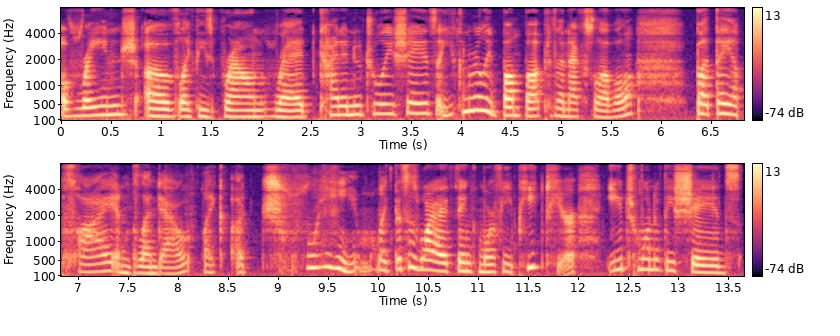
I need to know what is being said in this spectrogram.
a range of like these brown, red, kind of neutrally shades that you can really bump up to the next level but they apply and blend out like a dream. Like, this is why I think Morphe peaked here. Each one of these shades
